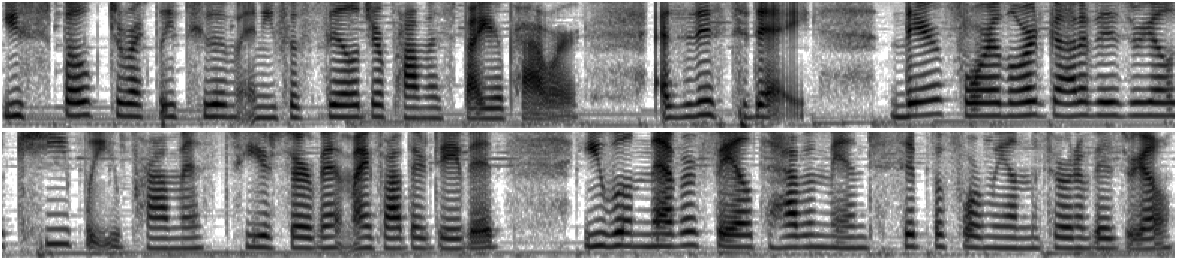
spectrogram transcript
You spoke directly to him and you fulfilled your promise by your power, as it is today. Therefore, Lord God of Israel, keep what you promised to your servant, my father David. You will never fail to have a man to sit before me on the throne of Israel.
